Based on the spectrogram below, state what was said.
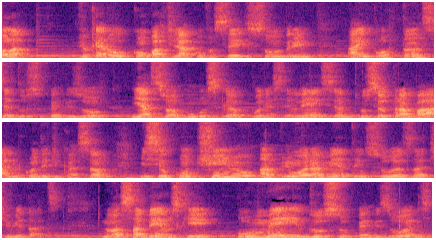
Olá, eu quero compartilhar com vocês sobre a importância do supervisor e a sua busca por excelência, o seu trabalho com dedicação e seu contínuo aprimoramento em suas atividades. Nós sabemos que por meio dos supervisores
